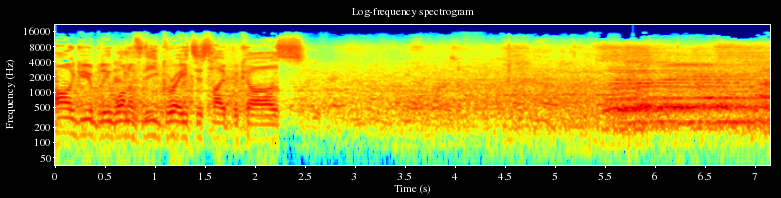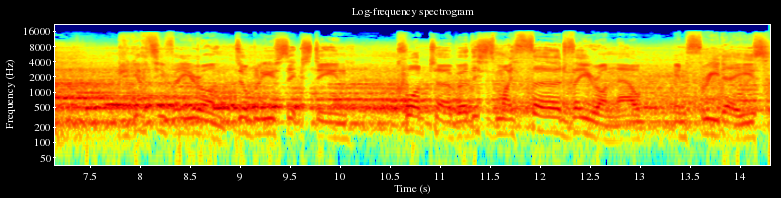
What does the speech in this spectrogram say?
arguably one of the greatest hypercars Bugatti Veyron W16 quad turbo this is my third Veyron now in three days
